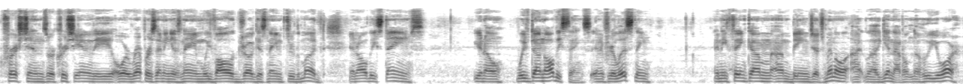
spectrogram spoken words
Christians or Christianity or representing His name. We've all drug His name through the mud, and all these things. You know, we've done all these things, and if you're listening, and you think I'm I'm being judgmental, I, again, I don't know who you are,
